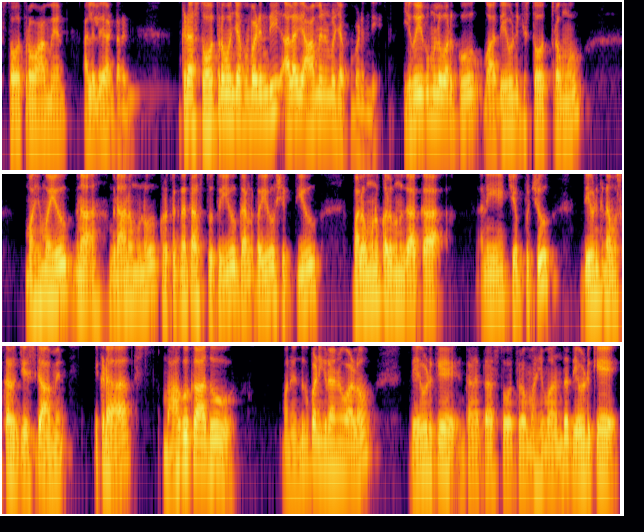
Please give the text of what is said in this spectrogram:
స్తోత్రం ఆమెన్ అల్లెలు అంటారండి. ఇక్కడ స్తోత్రం అని చెప్పబడింది అలాగే ఆమెన్ అని కూడా చెప్పబడింది. యుగ యుగముల వరకు మా దేవునికి స్తోత్రము మహిమయు జ్ఞా జ్ఞానమును కృతజ్ఞతాస్థుతియు ఘనతయు శక్తియు బలమును కలుగును గాక అని చెప్పుచు దేవునికి నమస్కారం చేసి ఆమెన్. ఇక్కడ మాకు కాదు మనం ఎందుకు పనికిరాని వాళ్ళం? దేవుడికే ఘనత స్తోత్రం మహిమ అంద దేవుడికే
